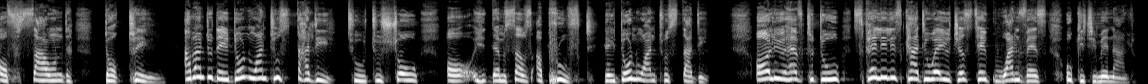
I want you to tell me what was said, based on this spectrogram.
of sound doctrine. Abantu, they don't want to study to, to show or themselves approved. They don't want to study. All you have to do, spelling isikhathi where you just take one verse, ugijime nalo.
